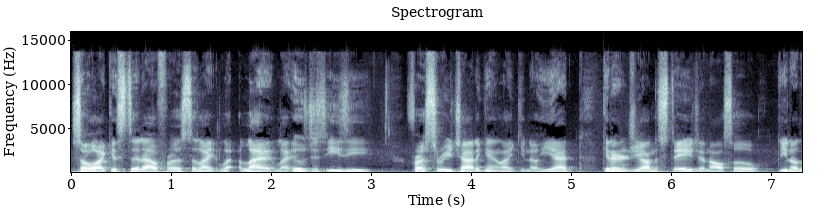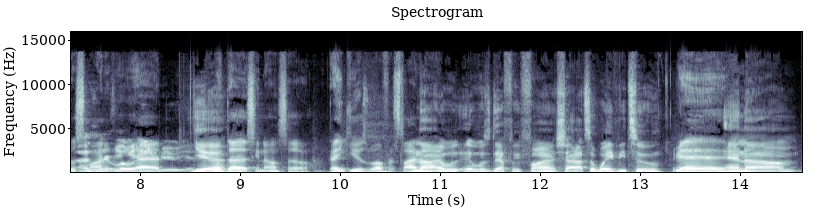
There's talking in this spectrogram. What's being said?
So like it stood out for us to like like like it was just easy for us to reach out again. Like you know he had good energy on the stage and also you know the As small interview we had interview, Yeah. with us. You know, so thank you as well for sliding. Nah, it was it was definitely fun. Shout out to Wavy too. yeah. And um,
